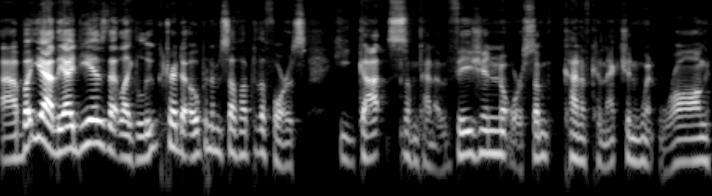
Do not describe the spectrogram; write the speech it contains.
Uh, but yeah, the idea is that like Luke tried to open himself up to the Force. He got some kind of vision or some kind of connection went wrong,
